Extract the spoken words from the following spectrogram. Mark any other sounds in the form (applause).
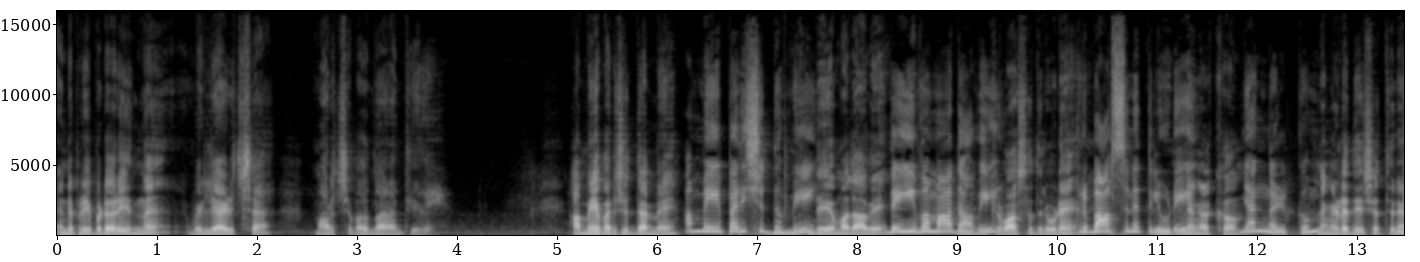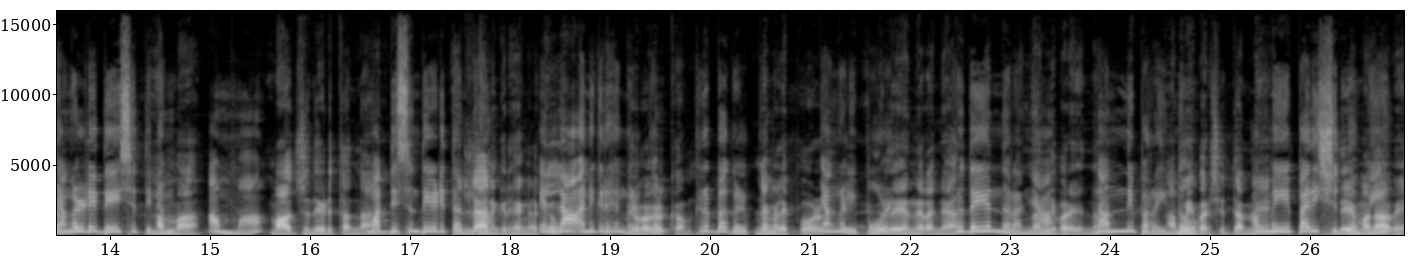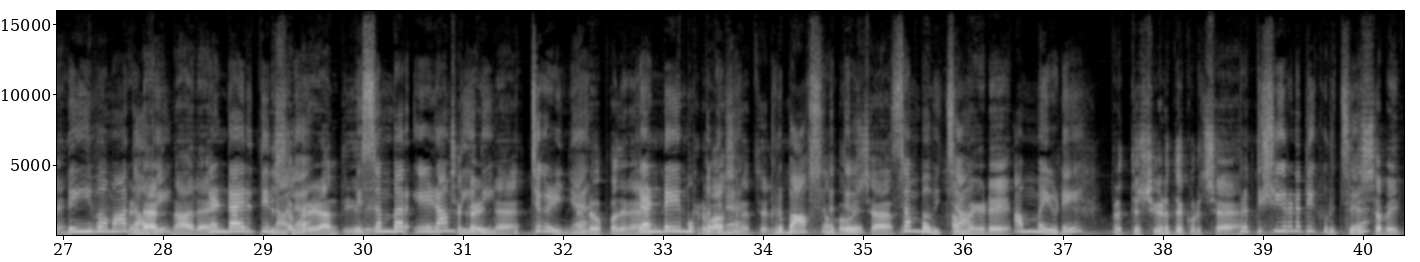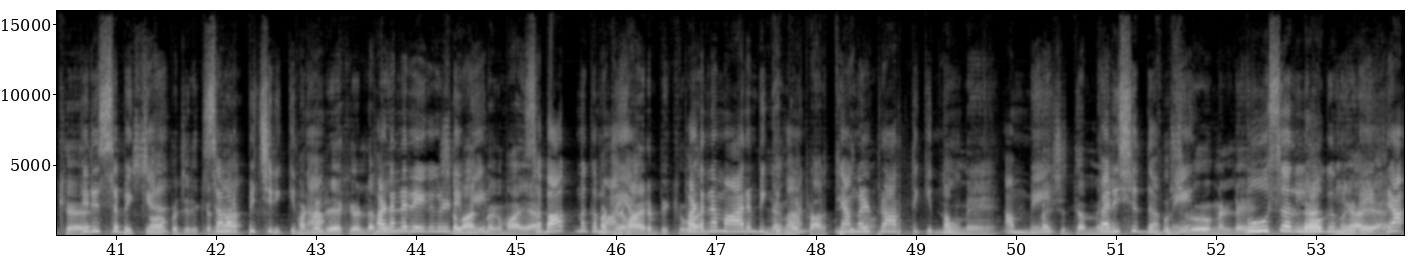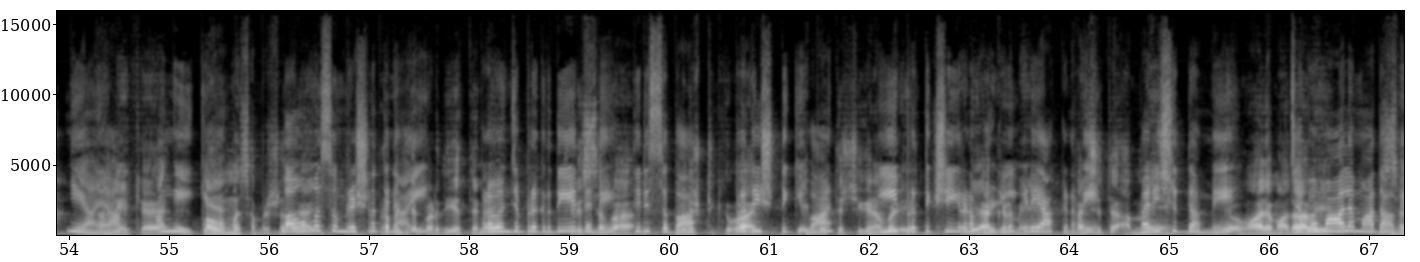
എന്റെ പ്രിയപ്പെട്ടവർ ഇന്ന് വെള്ളിയാഴ്ച മാർച്ച് പതിനാലാം തീയതി. അമ്മേ പരിശുദ്ധമ്മേ അമ്മേ പരിശുദ്ധമ്മേ ദൈവമാതാവേ ദൈവമാതാവേ കൃപാസനത്തിലൂടെ കൃപാസനത്തിലൂടെ ഞങ്ങൾക്കും ഞങ്ങൾക്കും ഞങ്ങളുടെ ദേശത്തിന് ഞങ്ങളുടെ ദേശത്തിന് അമ്മ അമ്മ മാതൃ തേടി തന്ന മധ്യസ്ഥം തേടി എല്ലാ തന്ന അനുഗ്രഹങ്ങൾക്കും എല്ലാ അനുഗ്രഹങ്ങൾക്കും കൃപകൾക്കും ഞങ്ങളിപ്പോൾ ഞങ്ങളിപ്പോൾ ഹൃദയം നിറഞ്ഞ ഹൃദയം നിറഞ്ഞ നന്ദി പറയുന്നു. നന്ദി പറയുന്നു. അമ്മേ പരിശുദ്ധമ്മേ അമ്മേ പരിശുദ്ധമ്മേ പരിശുദ്ധമേ ദേവമാതാവേ, രണ്ടായിരത്തി നാല് ഡിസംബർ ഏഴാം തീയതി ഉച്ച കഴിഞ്ഞ് രണ്ട് മുപ്പതിന് കൃപാസനത്തിൽ സംഭവിച്ച അമ്മയുടെ അമ്മയുടെ പ്രത്യക്ഷീണത്തെ പ്രത്യക്ഷീകരണത്തെ കുറിച്ച് തിരുസഭയ്ക്ക് തിരുസഭയ്ക്ക് സമർപ്പിച്ചിരിക്കുന്ന പഠനരേഖകളുടെ മേൽ സഭാത്മകമായ പഠനം ആരംഭിക്കുവാൻ ഞങ്ങൾ പ്രാർത്ഥിക്കുന്നു. അമ്മേ പരിശുദ്ധമ്മേ പരിശുദ്ധമ്മേ ഭൂസർ ലോകങ്ങളുടെ രാജ്ഞിയായ അങ്ങേക്ക് ഭൗമ സംരക്ഷണത്തിനായി പ്രപഞ്ച പ്രകൃതിയെ തന്നെ തിരുസഭ പ്രതിഷ്ഠിക്കുവാൻ ഈ പ്രത്യക്ഷീകരണം വഴി ഇടയാക്കണമേ. ഇടയാക്കണമേ പരിശുദ്ധ അമ്മേ, ജപമാല മാതാവ് ജപമാല മാതാവേ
